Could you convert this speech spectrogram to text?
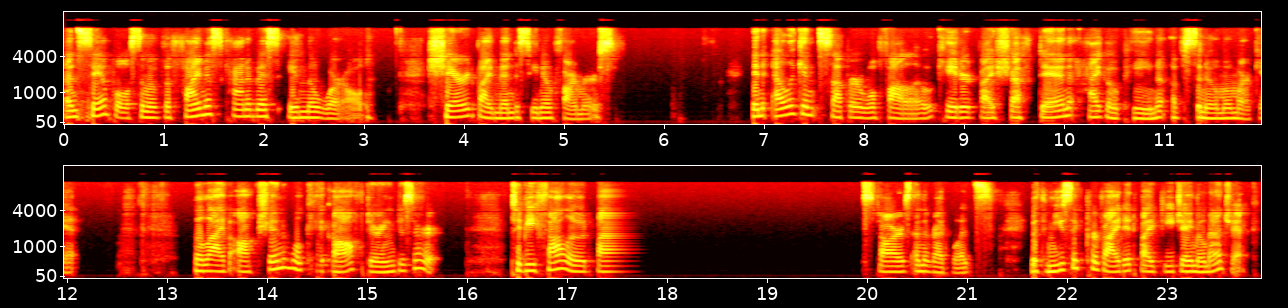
and sample some of the finest cannabis in the world shared by Mendocino farmers. An elegant supper will follow, catered by Chef Dan Hagopine of Sonoma Market. The live auction will kick off during dessert, to be followed by Stars and the Redwoods, with music provided by DJ Mo Magic,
